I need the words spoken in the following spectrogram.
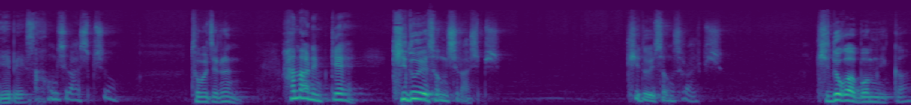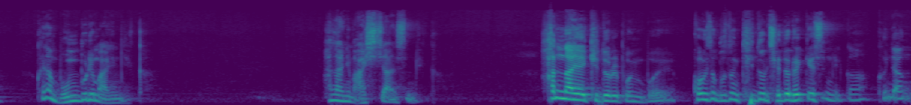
예배에 성실하십시오. 두 번째는 하나님께 기도에 성실하십시오. 기도에 성실하십시오. 기도가 뭡니까? 그냥 몸부림 아닙니까? 하나님 아시지 않습니까? 한나의 기도를 보면 뭐예요? 거기서 무슨 기도를 제대로 했겠습니까? 그냥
